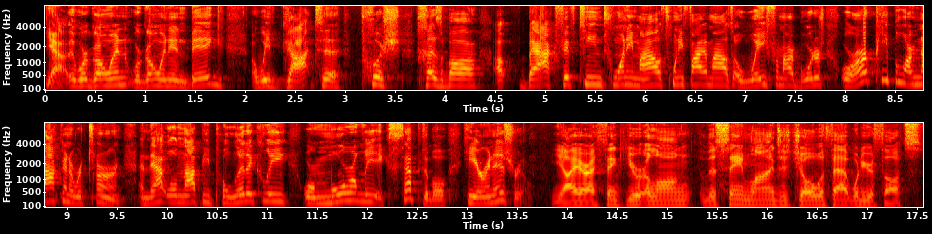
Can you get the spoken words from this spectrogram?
Yeah, we're going, we're going in big. Uh, we've got to push Hezbollah back 15, 20 miles, 25 miles away from our borders, or our people are not going to return. And that will not be politically or morally acceptable here in Israel. Yair, I think you're along the same lines as Joel with that. What are your thoughts?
